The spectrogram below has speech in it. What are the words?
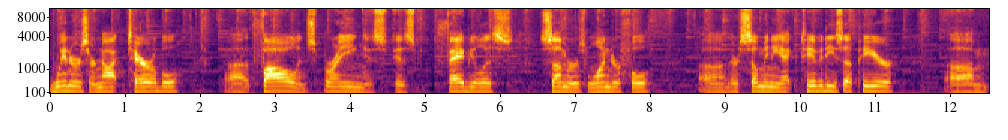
winters are not terrible. Uh, fall and spring is, is fabulous. Summer's wonderful. Uh, there's so many activities up here. Um,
